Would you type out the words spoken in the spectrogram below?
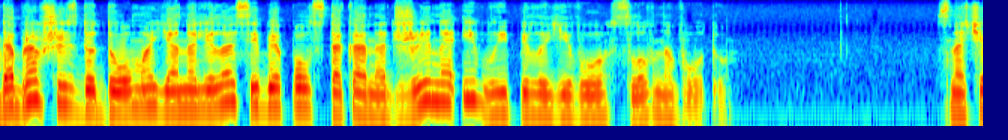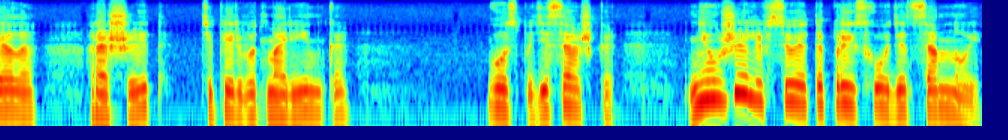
Добравшись до дома, я налила себе полстакана джина и выпила его, словно воду. Сначала Рашид, теперь вот Маринка. Господи, Сашка, неужели все это происходит со мной?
